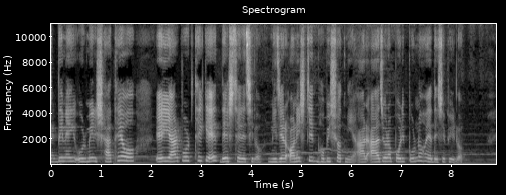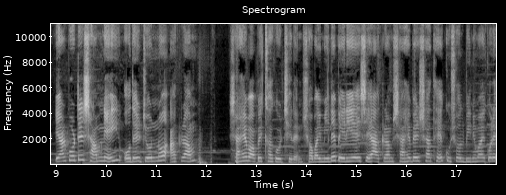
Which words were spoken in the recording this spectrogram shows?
একদিন এই উর্মির সাথেও এই এয়ারপোর্ট থেকে দেশ ছেড়েছিল। নিজের অনিশ্চিত ভবিষ্যৎ নিয়ে, আর আজ ওরা পরিপূর্ণ হয়ে দেশে ফিরল। এয়ারপোর্টের সামনেই ওদের জন্য আকরাম সাহেব অপেক্ষা করছিলেন। সবাই মিলে বেরিয়ে এসে আকরাম সাহেবের সাথে কুশল বিনিময় করে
